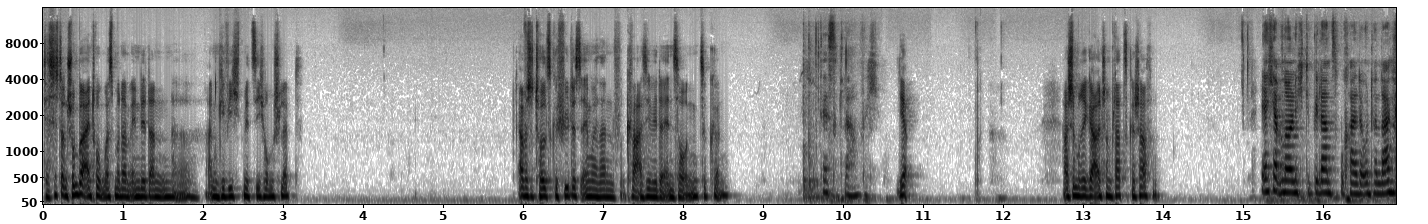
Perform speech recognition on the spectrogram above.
das ist dann schon beeindruckend, was man am Ende dann äh, an Gewicht mit sich rumschleppt. Aber es ist ein tolles Gefühl, das irgendwann dann quasi wieder entsorgen zu können. Das glaube ich. Ja. Hast du im Regal schon Platz geschaffen? Ja, ich habe neulich die Bilanzbuchhalterunterlagen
